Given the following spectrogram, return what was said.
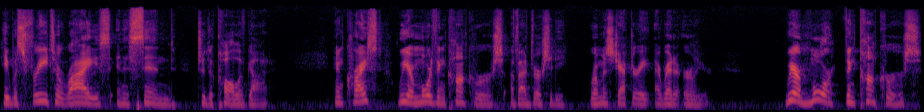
He was free to rise and ascend to the call of God. In Christ, we are more than conquerors of adversity. Romans chapter 8, I read it earlier. We are more than conquerors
